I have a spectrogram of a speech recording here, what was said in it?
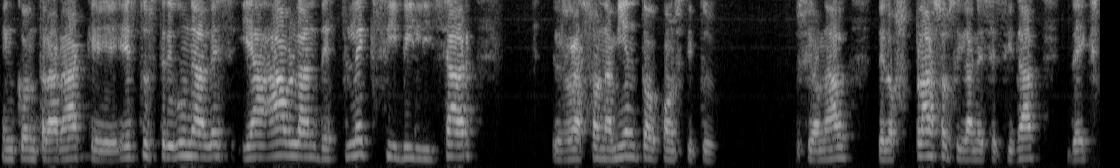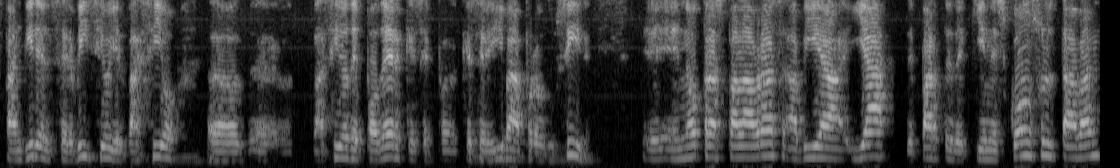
encontrará que estos tribunales ya hablan de flexibilizar el razonamiento constitucional de los plazos y la necesidad de expandir el servicio y el vacío, uh, uh, vacío de poder que se, que se iba a producir. Eh, en otras palabras, había ya de parte de quienes consultaban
